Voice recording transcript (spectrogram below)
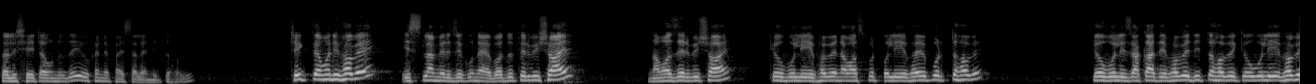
তাহলে সেটা অনুযায়ী ওখানে ফয়সালা নিতে হবে। ঠিক তেমনি ভাবে ইসলামের যে কোনো আবাদতের বিষয়, নামাজের বিষয়, কেউ বলি এভাবে নামাজ পড়তে বলি এভাবে পড়তে হবে, কেউ বলি জাকাত এভাবে দিতে হবে, কেউ বলি এভাবে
